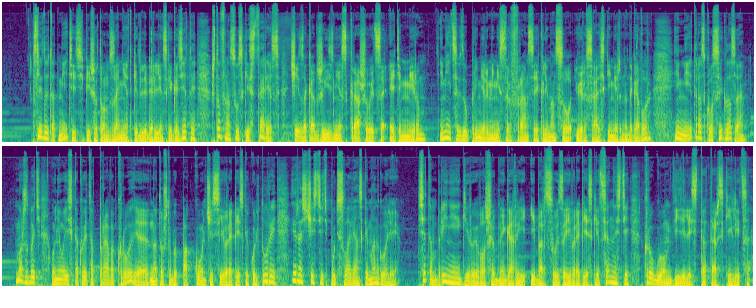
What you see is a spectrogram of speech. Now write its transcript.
Следует отметить, пишет он в заметке для берлинской газеты, что французский старец, чей закат жизни скрашивается этим миром, Имеется в виду премьер-министр Франции Климансо Версальский мирный договор, имеет раскосые глаза – может быть, у него есть какое-то право крови на то, чтобы покончить с европейской культурой и расчистить путь славянской Монголии. Сетамбрине, герою волшебной горы и борцу за европейские ценности, кругом виделись татарские лица.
